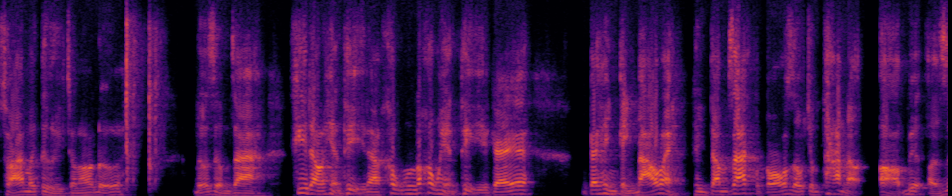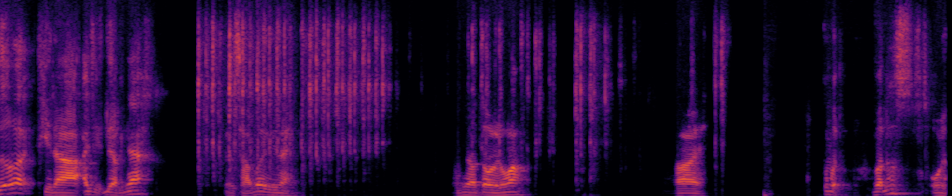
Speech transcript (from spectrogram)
xóa mấy từ cho nó đỡ đỡ dườm già khi nào hiển thị là không nó không hiển thị cái cái hình cảnh báo này hình tam giác và có dấu chấm than ở ở bên ở giữa ấy, thì là anh chị được nhá. Xóa sáu mươi này. Giờ tôi đúng không? Rồi. Vẫn vẫn ôi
